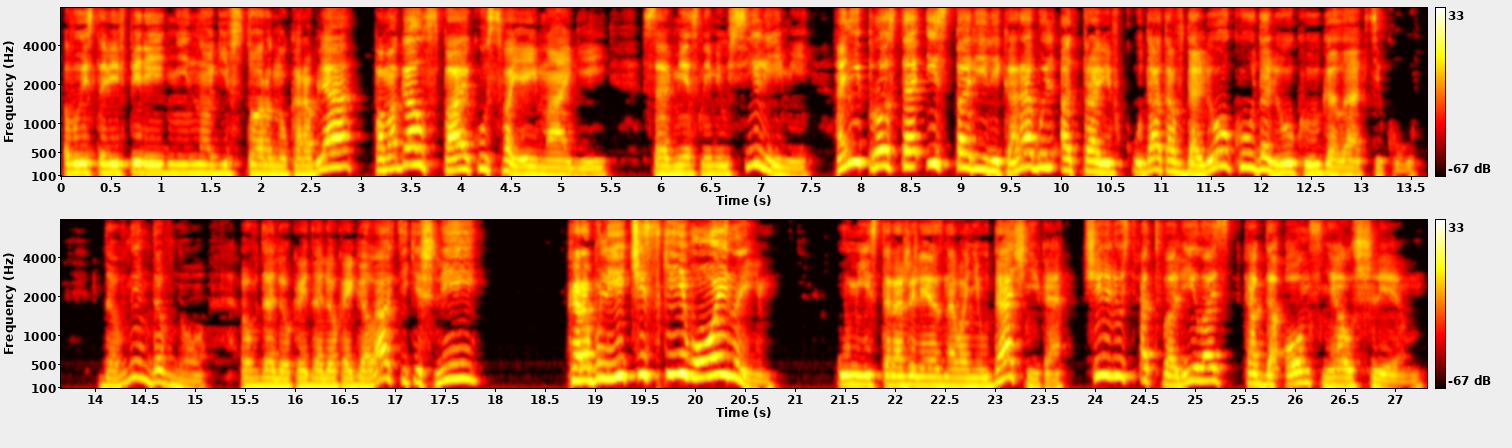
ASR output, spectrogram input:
выставив передние ноги в сторону корабля, помогал Спайку своей магией. Совместными усилиями они просто испарили корабль, отправив куда-то в далекую-далекую галактику. Давным-давно в далекой-далекой галактике шли... Кораблические войны! У мистера Железного Неудачника челюсть отвалилась, когда он снял шлем.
